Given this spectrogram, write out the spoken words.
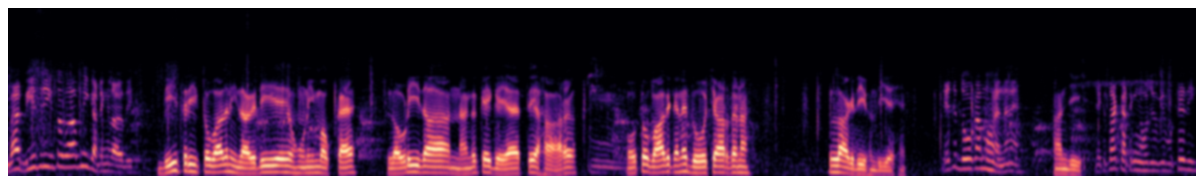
ਮੈਂ 20 ਤਰੀਕ ਤੋਂ ਬਾਅਦ ਨਹੀਂ ਕਟਿੰਗ ਲੱਗਦੀ। 20 ਤਰੀਕ ਤੋਂ ਬਾਅਦ ਨਹੀਂ ਲੱਗਦੀ ਇਹ ਹੁਣੀ ਮੌਕਾ ਹੈ। ਲੋਹੜੀ ਦਾ ਲੰਘ ਕੇ ਗਿਆ ਹੈ ਤਿਉਹਾਰ। ਹੂੰ। ਉਹ ਤੋਂ ਬਾਅਦ ਕਹਿੰਦੇ 2-4 ਦਿਨ ਲੱਗਦੀ ਹੁੰਦੀ ਹੈ ਇਹ। ਇਹ ਚ ਦੋ ਕੰਮ ਹੋ ਜਾਂਦੇ ਨੇ। ਹਾਂਜੀ। ਇੱਕ ਤਾਂ ਕਟਿੰਗ ਹੋ ਜਾਊਗੀ ਬੁੱਟੇ ਦੀ।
